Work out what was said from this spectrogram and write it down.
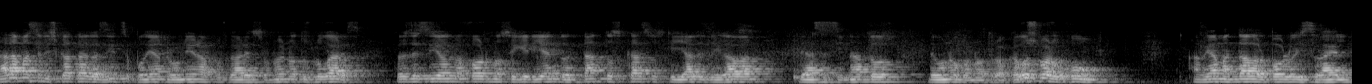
Nada más en Ishkata Gazit se podían reunir a juzgar eso, no en otros lugares. Entonces decidieron mejor no seguir yendo en tantos casos que ya les llegaban de asesinatos de uno con otro. Akadosh Baruj había mandado al pueblo de Israel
